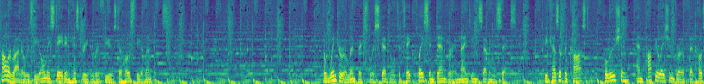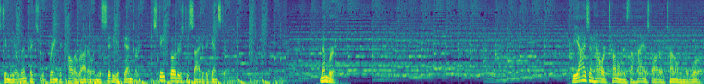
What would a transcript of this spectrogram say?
Colorado is the only state in history to refuse to host the Olympics. The Winter Olympics were scheduled to take place in Denver in 1976. Because of the cost, pollution, and population growth that hosting the Olympics would bring to Colorado and the city of Denver, state voters decided against it. Number 8. The Eisenhower Tunnel is the highest auto tunnel in the world.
